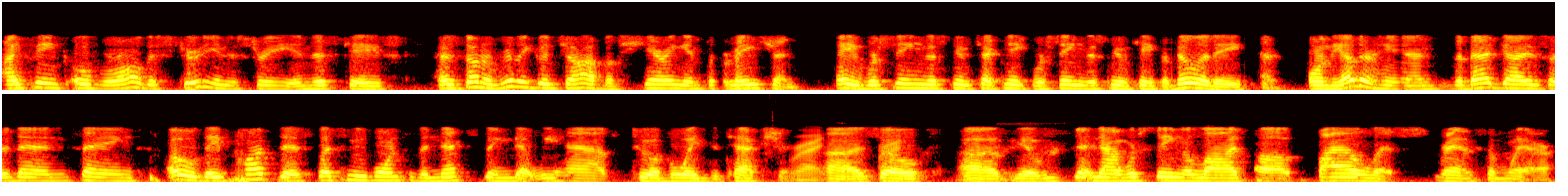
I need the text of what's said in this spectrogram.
I think overall the security industry in this case has done a really good job of sharing information hey, we're seeing this new technique, we're seeing this new capability. On the other hand, the bad guys are then saying, oh, they've caught this, let's move on to the next thing that we have to avoid detection. Right. Uh, so, uh, you know, now we're seeing a lot of fileless ransomware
